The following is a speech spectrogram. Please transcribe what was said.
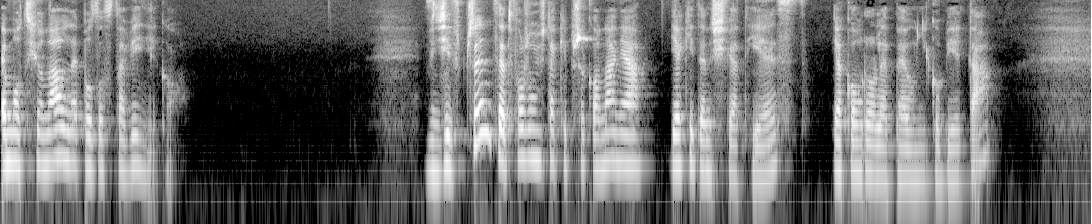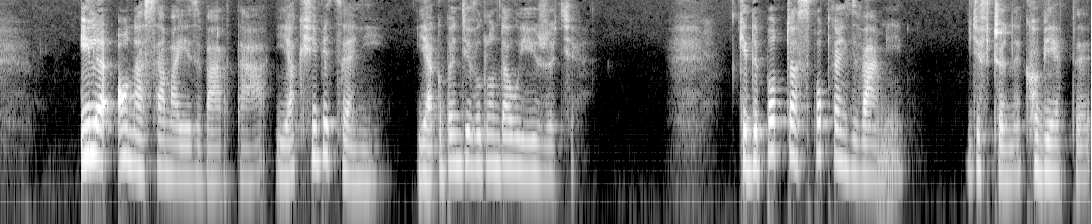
emocjonalne pozostawienie go. W dziewczynce tworzą się takie przekonania, jaki ten świat jest, jaką rolę pełni kobieta, ile ona sama jest warta, jak siebie ceni, jak będzie wyglądało jej życie. Kiedy podczas spotkań z Wami, dziewczyny, kobiety,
